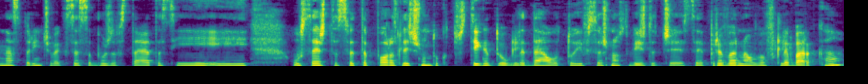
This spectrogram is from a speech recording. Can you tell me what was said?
една сутрин човек се събужда в стаята си и усеща света по-различно, докато стига до огледалото и всъщност вижда, че се е превърнал в хлебарка.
